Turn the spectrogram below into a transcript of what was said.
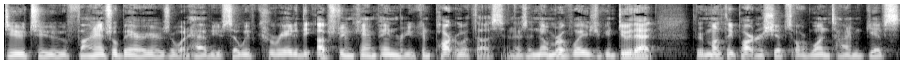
due to financial barriers or what have you. So we've created the upstream campaign where you can partner with us. And there's a number of ways you can do that through monthly partnerships or one time gifts.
